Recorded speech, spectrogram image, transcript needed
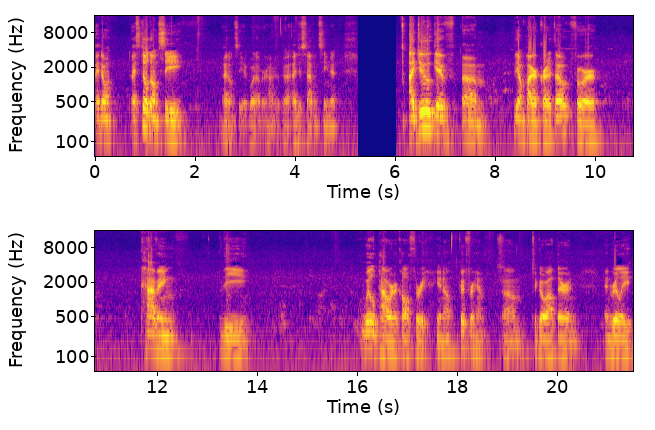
I don't. I still don't see. I don't see it. Whatever. I, I just haven't seen it. I do give um, the umpire credit though for having the willpower to call three. You know, good for him um, to go out there and and really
